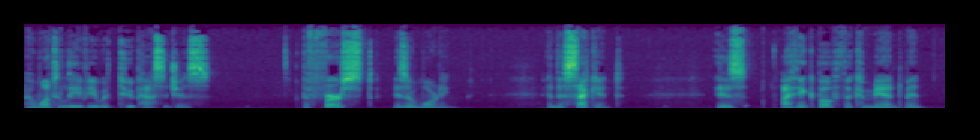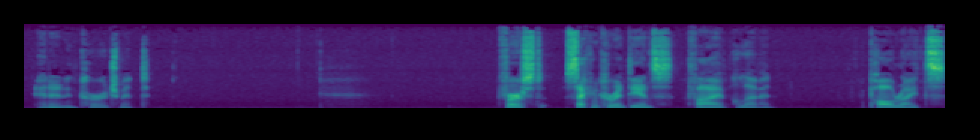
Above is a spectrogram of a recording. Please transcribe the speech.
I want to leave you with two passages. The first is a warning, and the second is, I think, both a commandment and an encouragement. First, 2 Corinthians 5:11. Paul writes,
